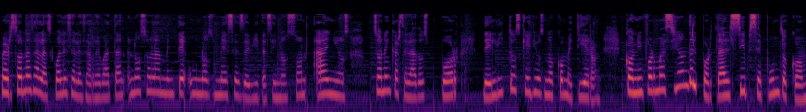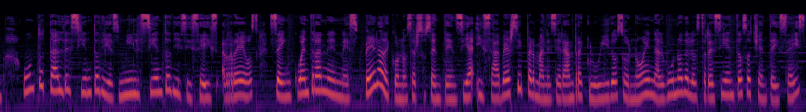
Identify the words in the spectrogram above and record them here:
personas a las cuales se les arrebatan no solamente unos meses de vida, sino son años, son encarcelados por delitos que ellos no cometieron. Con información del portal cipse.com, un total de 110.116 reos se encuentran en espera de conocer su sentencia y saber si permanecerán recluidos o no en alguno de los 386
